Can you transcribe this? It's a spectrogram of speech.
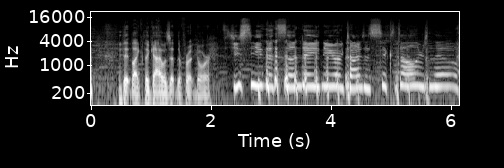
that, like, the guy was at the front door. Did you see that Sunday New York Times is six dollars now?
